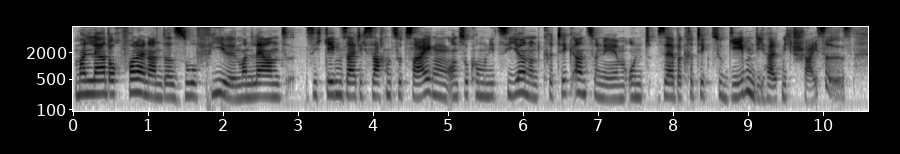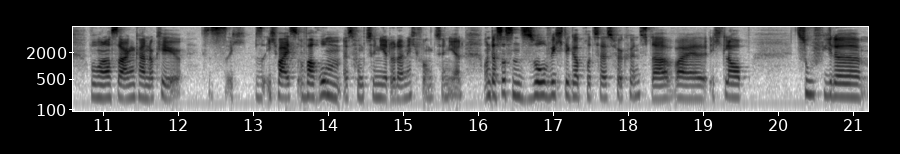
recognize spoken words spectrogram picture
man lernt auch voneinander so viel. Man lernt, sich gegenseitig Sachen zu zeigen und zu kommunizieren und Kritik anzunehmen und selber Kritik zu geben, die halt nicht scheiße ist. Wo man auch sagen kann, okay, ist, ich, ich weiß, warum es funktioniert oder nicht funktioniert. Und das ist ein so wichtiger Prozess für Künstler, weil ich glaube, zu viele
